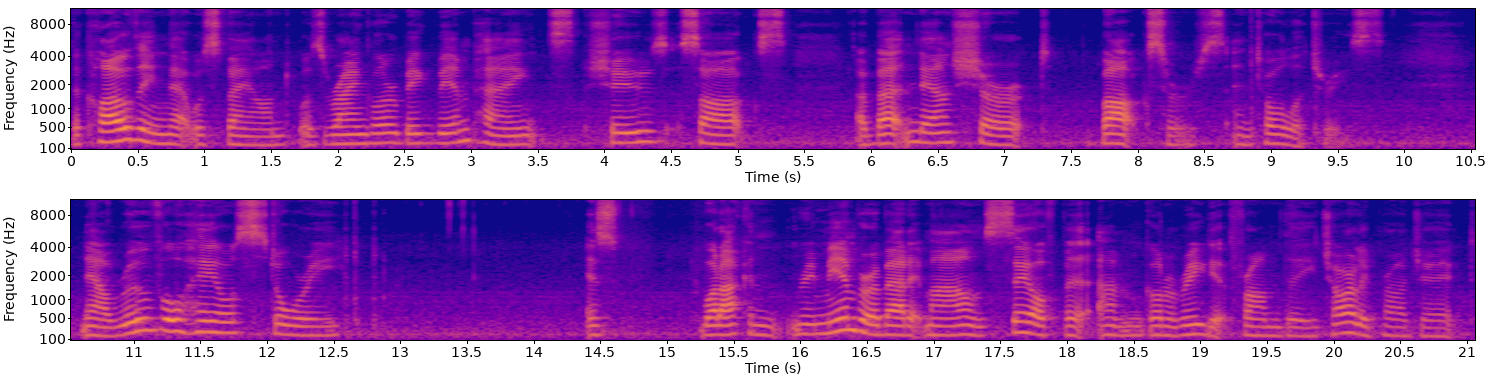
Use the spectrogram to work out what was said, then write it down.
The clothing that was found was Wrangler Big Ben paints, shoes, socks, a button-down shirt, boxers, and toiletries. Now, Ruvile Hale's story is what I can remember about it my own self, but I'm going to read it from the Charley Project.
